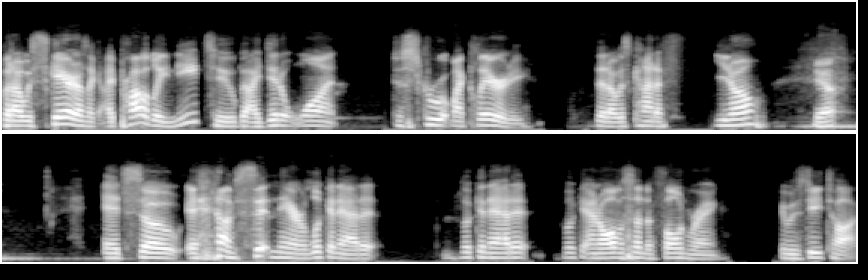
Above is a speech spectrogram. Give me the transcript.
but I was scared. I was like, I probably need to, but I didn't want to screw up my clarity that I was kind of, you know? Yeah. And so and I'm sitting there looking at it, looking at it, looking, and all of a sudden the phone rang. It was detox.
